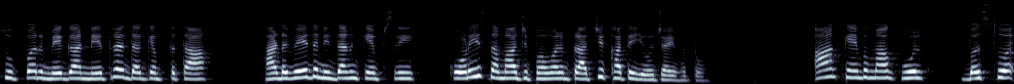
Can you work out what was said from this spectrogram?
સુપર મેગા નેત્ર નિદાન કેમ્પ તથા હાડવેદ નિદાન કેમ્પ શ્રી કોળી સમાજ ભવન પ્રાચી ખાતે યોજાયો હતો. આ કેમ્પમાં કુલ બસો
